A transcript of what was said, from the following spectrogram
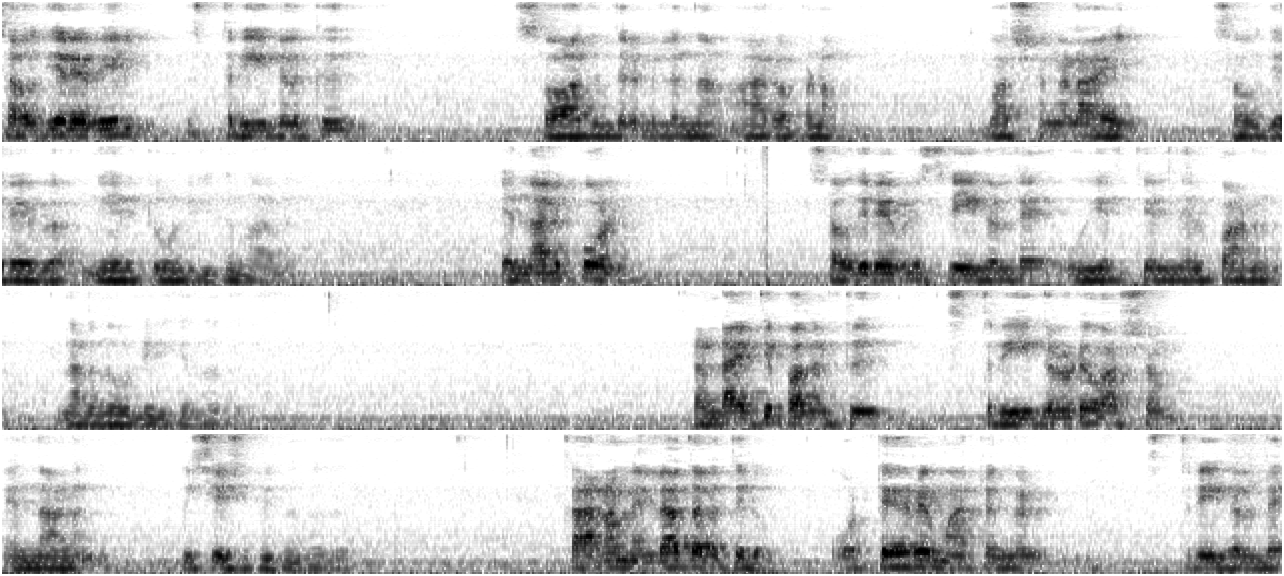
സൗദി അറേബ്യയിൽ സ്ത്രീകൾക്ക് സ്വാതന്ത്ര്യമില്ലെന്ന ആരോപണം വർഷങ്ങളായി സൗദി അറേബ്യ നേരിട്ടുകൊണ്ടിരിക്കുന്നതാണ്. എന്നാലിപ്പോൾ സൗദി അറേബ്യയിൽ സ്ത്രീകളുടെ ഉയർത്തെഴുന്നേൽപ്പാണ് നടന്നുകൊണ്ടിരിക്കുന്നത്. രണ്ടായിരത്തി പതിനെട്ട് സ്ത്രീകളുടെ വർഷം എന്നാണ് വിശേഷിപ്പിക്കുന്നത്. കാരണം എല്ലാ തലത്തിലും ഒട്ടേറെ മാറ്റങ്ങൾ സ്ത്രീകളുടെ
